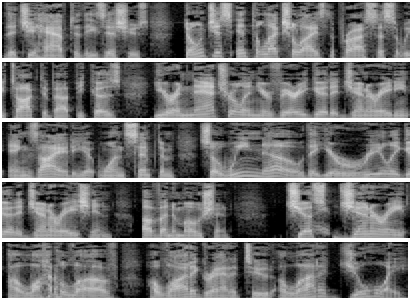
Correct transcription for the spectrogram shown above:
that you have to these issues. Don't just intellectualize the process that we talked about because you're a natural and you're very good at generating anxiety at one symptom. So we know that you're really good at generation of an emotion just right. generate a lot of love, a lot of gratitude, a lot of joy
